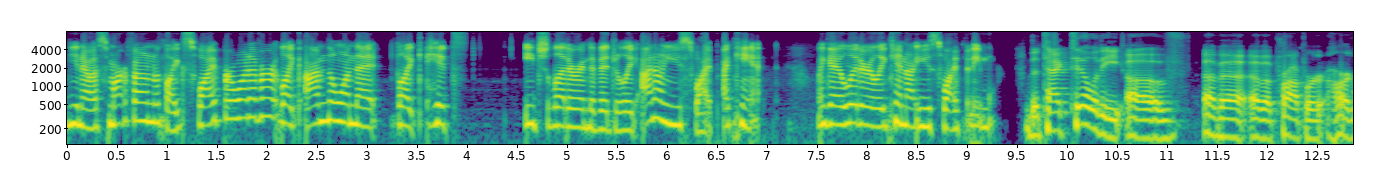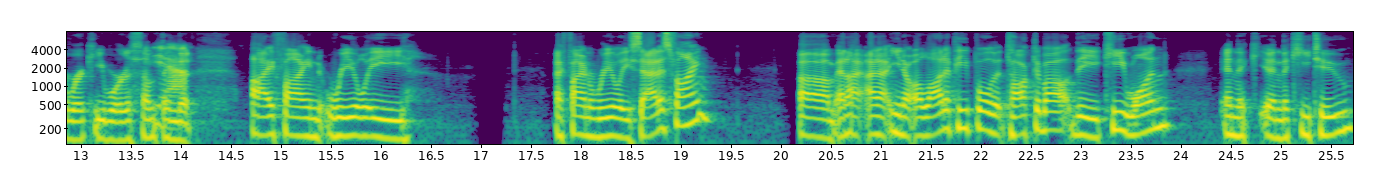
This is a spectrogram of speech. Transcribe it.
you know a smartphone with like swipe or whatever, like I'm the one that like hits each letter individually. I don't use swipe. I can't. Like I literally cannot use swipe anymore. The tactility of of a of a proper hardware keyboard is something yeah. that I find really I find really satisfying. Um, and I, I, you know, a lot of people that talked about the key one and the and the key two,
